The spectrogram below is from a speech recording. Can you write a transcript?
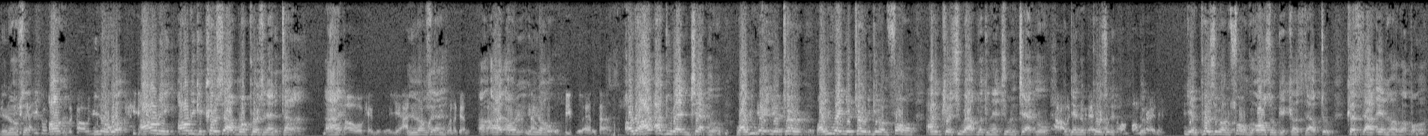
You know what I'm you saying? lose a call if Um, you- you know what? I only, I only can curse out one person at a time. All right. Oh, okay, yeah, yeah. I, You know what I'm saying? One of them. I- I- I only- you know- people at a time. Oh no, I, I do that in chat room. While you waiting your turn, while you waiting your turn to get on the phone, I can catch you out looking at you in the chat room. Oh, but then yeah, the person, I'm, I'm the- yeah, the person on the phone will also get cussed out too, cussed out and hung up on.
